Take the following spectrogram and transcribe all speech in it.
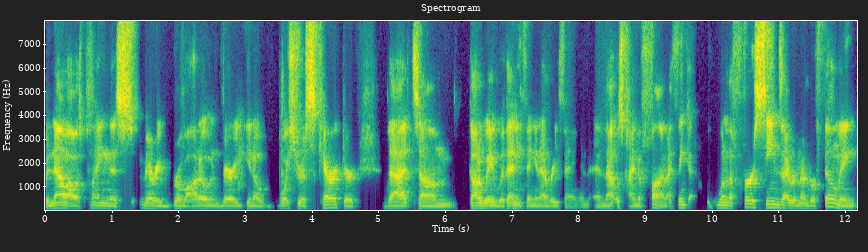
but now I was playing this very bravado and very, you know, boisterous character that um, got away with anything and everything. And, and that was kind of fun. I think one of the first scenes I remember filming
